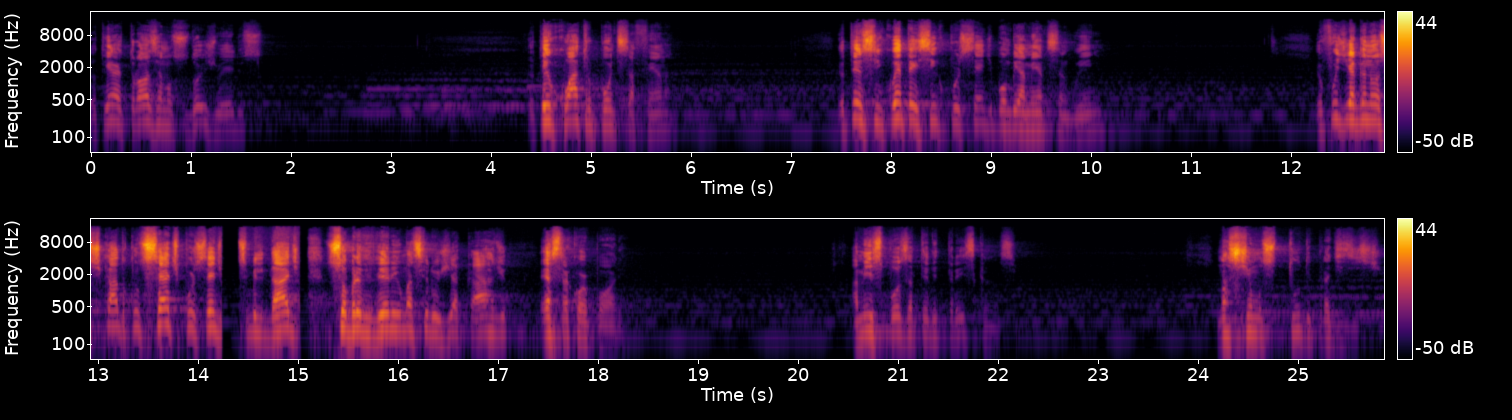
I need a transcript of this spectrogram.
Eu tenho artrose nos dois joelhos. Eu tenho quatro pontos de safena. Eu tenho 55% de bombeamento sanguíneo. Eu fui diagnosticado com 7% de possibilidade de sobreviver em uma cirurgia cardio extracorpórea. A minha esposa teve três cânceres. Nós tínhamos tudo para desistir.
